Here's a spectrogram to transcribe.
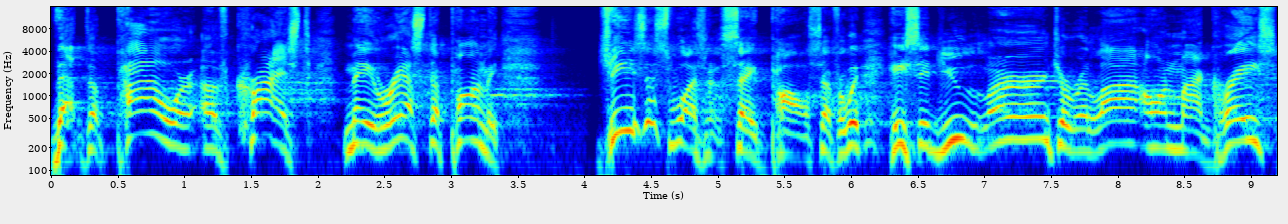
that the power of Christ may rest upon me. Jesus wasn't say, Paul suffered with. He said, You learn to rely on my grace.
